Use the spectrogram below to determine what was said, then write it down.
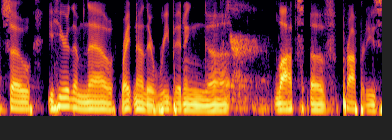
So you hear them now. Right now, they're rebidding. Uh, lots of properties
